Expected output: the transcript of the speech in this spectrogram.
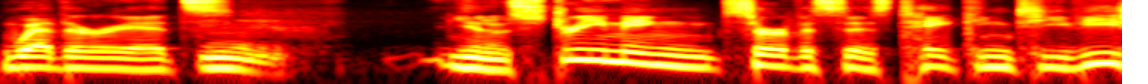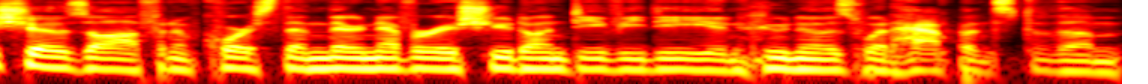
whether it's. Mm you know streaming services taking TV shows off and of course then they're never issued on DVD and who knows what happens to them.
